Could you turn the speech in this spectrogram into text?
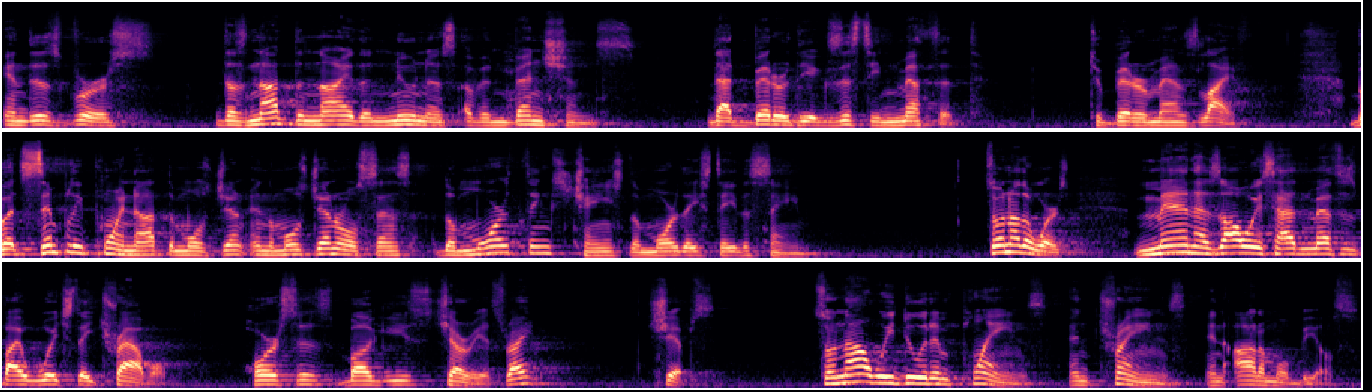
in this verse does not deny the newness of inventions that better the existing method to better man's life, but simply point out the most gen- in the most general sense the more things change, the more they stay the same. So, in other words, man has always had methods by which they travel horses, buggies, chariots, right? Ships. So now we do it in planes and trains and automobiles.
